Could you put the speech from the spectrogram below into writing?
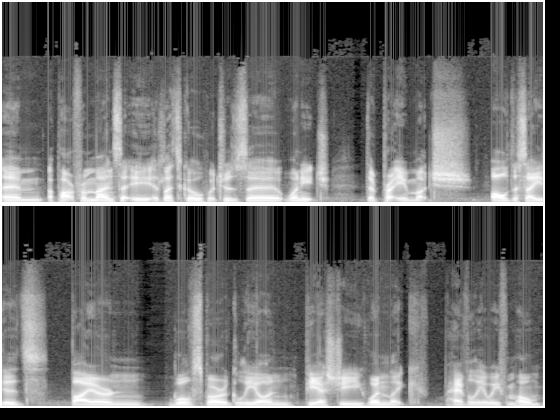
um, apart from Man City, Atletico, which is uh, one each, they're pretty much all decided. Bayern, Wolfsburg, Lyon, PSG won like heavily away from home.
